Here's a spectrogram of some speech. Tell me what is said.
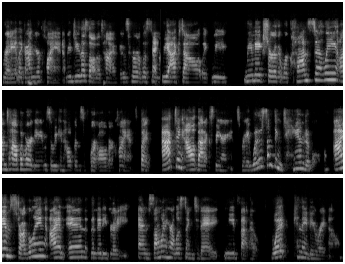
right? Like I'm your client and we do this all the time. Those who are listening, we act out, like we we make sure that we're constantly on top of our game so we can help and support all of our clients. But acting out that experience, right? What is something tangible? I am struggling. I am in the nitty gritty, and someone here listening today needs that hope. What can they do right now?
